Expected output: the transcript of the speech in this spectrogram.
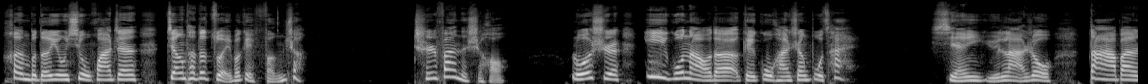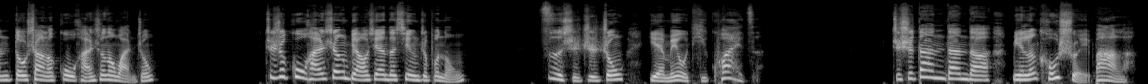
恨不得用绣花针将他的嘴巴给缝上。吃饭的时候，罗氏一股脑的给顾寒生布菜，咸鱼腊肉大半都上了顾寒生的碗中。只是顾寒生表现的兴致不浓，自始至终也没有提筷子，只是淡淡的抿了口水罢了。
